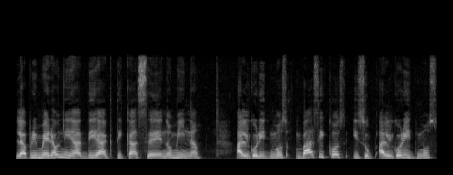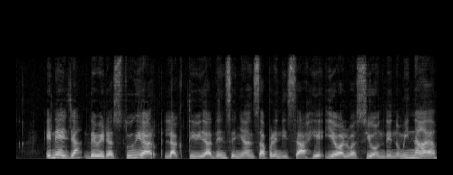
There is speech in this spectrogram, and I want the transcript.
La primera unidad didáctica se denomina Algoritmos básicos y subalgoritmos. En ella deberá estudiar la actividad de enseñanza, aprendizaje y evaluación denominada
